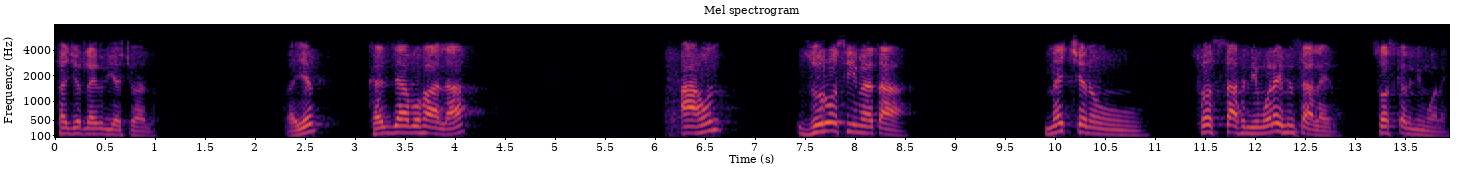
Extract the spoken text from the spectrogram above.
ፈጅር ላይ ብያቸዋለሁ። ጠይብ። ከዚያ በኋላ አሁን ዙሮ ሲመጣ መቼ ነው ሶስት ሰዓት የሚሞላኝ? ምን ሰዓት ላይ ነው? ሶስት ቀን የሚሞላኝ?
